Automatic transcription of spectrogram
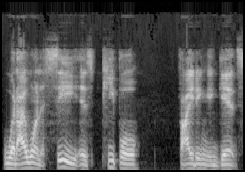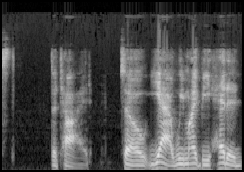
what I want to see is people fighting against the tide. So yeah, we might be headed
